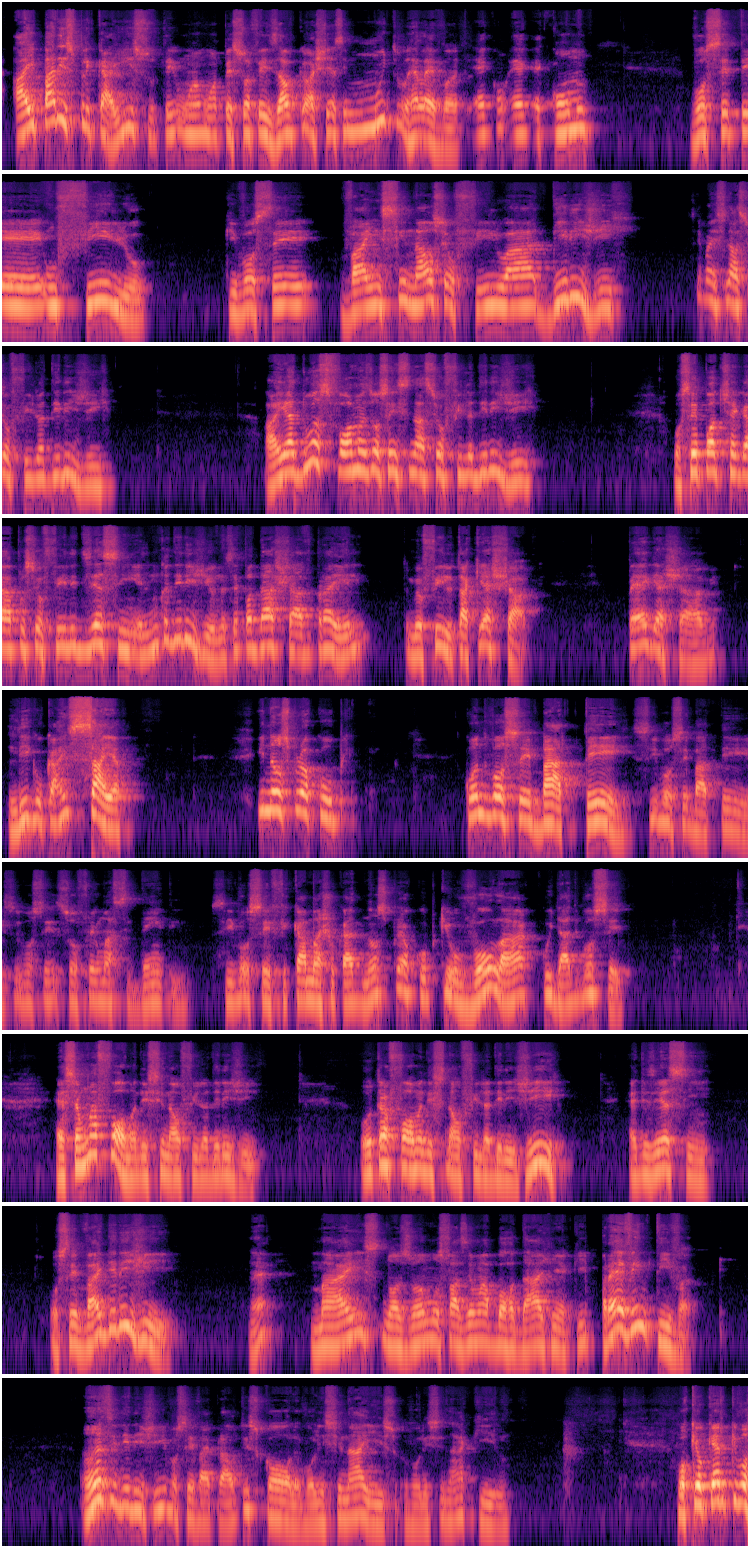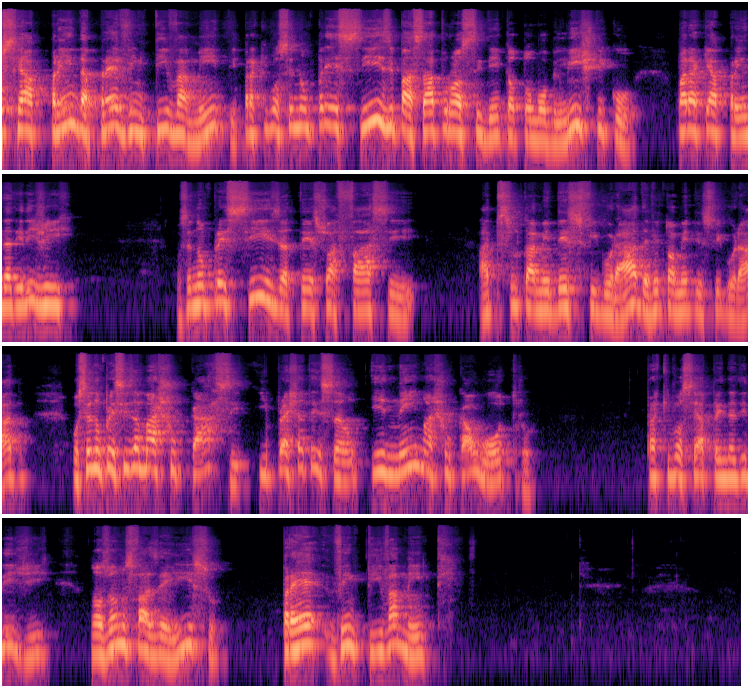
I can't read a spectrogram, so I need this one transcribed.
Aí, para explicar isso, tem uma, uma pessoa fez algo que eu achei assim, muito relevante. É, é, é como você ter um filho que você vai ensinar o seu filho a dirigir. Você vai ensinar seu filho a dirigir. Aí há duas formas de você ensinar seu filho a dirigir. Você pode chegar para o seu filho e dizer assim: ele nunca dirigiu, né? Você pode dar a chave para ele. Meu filho, está aqui a chave. Pegue a chave, liga o carro e saia. E não se preocupe. Quando você bater, se você bater, se você sofrer um acidente, se você ficar machucado, não se preocupe que eu vou lá cuidar de você. Essa é uma forma de ensinar o filho a dirigir. Outra forma de ensinar o filho a dirigir é dizer assim: você vai dirigir, né? Mas nós vamos fazer uma abordagem aqui preventiva. Antes de dirigir, você vai para a autoescola, eu vou lhe ensinar isso, eu vou lhe ensinar aquilo. Porque eu quero que você aprenda preventivamente para que você não precise passar por um acidente automobilístico para que aprenda a dirigir. Você não precisa ter sua face absolutamente desfigurada, eventualmente desfigurada. Você não precisa machucar-se e preste atenção e nem machucar o outro para que você aprenda a dirigir. Nós vamos fazer isso preventivamente.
